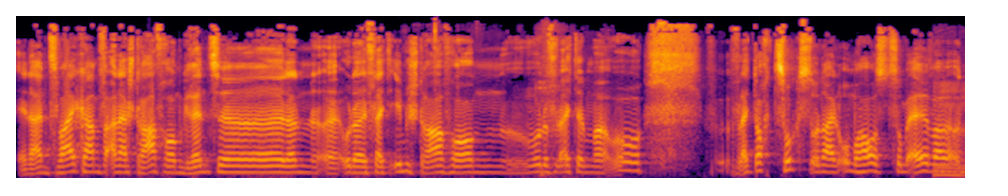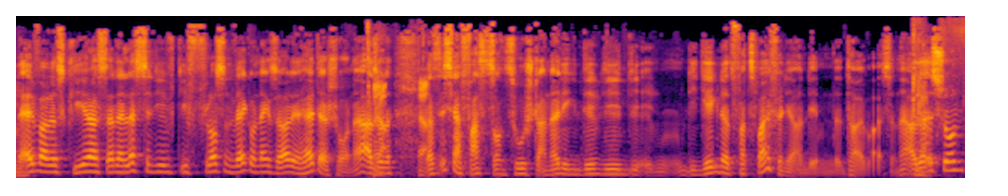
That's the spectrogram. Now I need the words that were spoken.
in einem Zweikampf an der Strafraumgrenze dann äh, oder vielleicht im Strafraum, wo du vielleicht dann mal oh, vielleicht doch zuckst und ein Umhaus zum Elfer und einen Elfer riskierst, dann lässt du die, die Flossen weg und denkst, ja, den hält er schon. Ne? Also Ja, ja. das ist ja fast so ein Zustand. Ne? Die, die, die, die, Gegner verzweifeln ja an dem teilweise. Ne? Also Ja. ist schon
